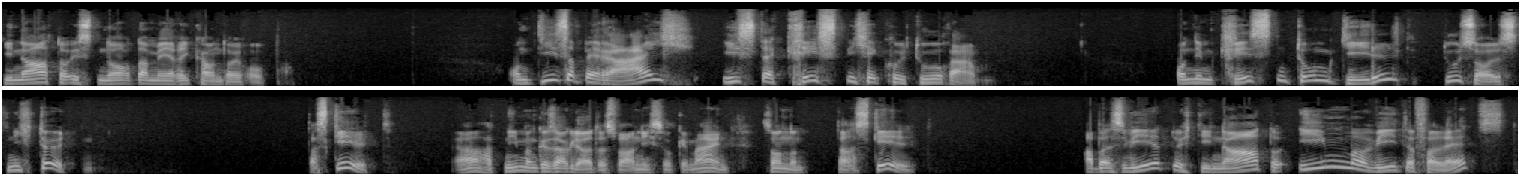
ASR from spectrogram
die NATO ist Nordamerika und Europa. Und dieser Bereich ist der christliche Kulturraum. Und im Christentum gilt, du sollst nicht töten. Das gilt. Ja, hat niemand gesagt, ja, das war nicht so gemeint, sondern das gilt. Aber es wird durch die NATO immer wieder verletzt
